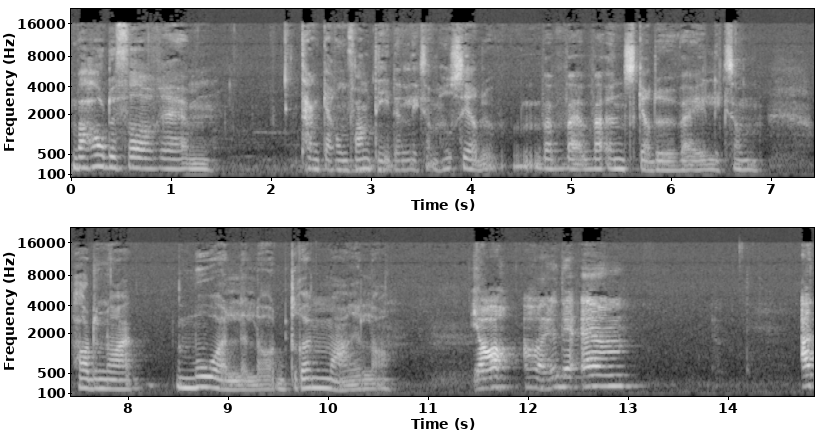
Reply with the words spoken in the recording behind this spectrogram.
Vad har du för ehm, tankar om framtiden? Liksom? Hur ser du? Vad, vad, vad önskar du? Är liksom, har du några mål eller drömmar? Eller? Ja, jeg har jo det. Ehm, jeg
